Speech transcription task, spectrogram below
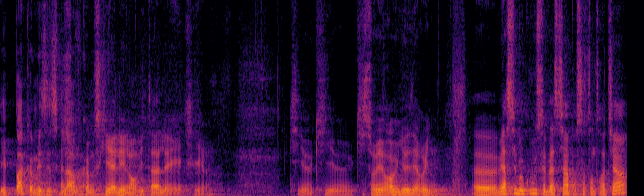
et pas comme les esclaves. Comme ce qui est l'élan vital et qui, euh, qui, euh, euh, qui survivra au milieu des ruines. Euh, merci beaucoup Sébastien pour cet entretien.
